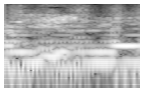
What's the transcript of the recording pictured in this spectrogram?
I'm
